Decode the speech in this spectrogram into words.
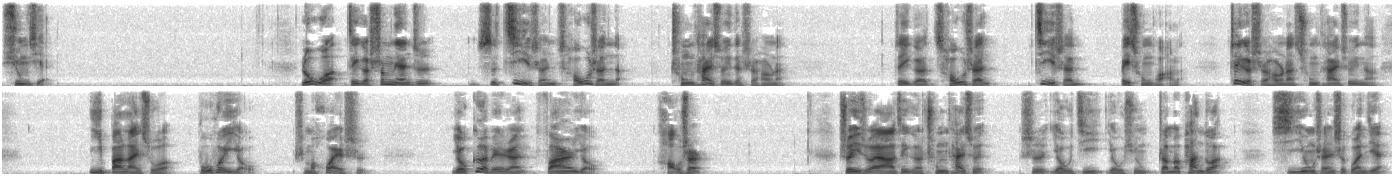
凶险。如果这个生年支是忌神、仇神的，冲太岁的时候呢，这个仇神、忌神被冲垮了，这个时候呢，冲太岁呢，一般来说不会有什么坏事，有个别人反而有好事儿。所以说呀，这个冲太岁是有吉有凶，怎么判断？喜用神是关键。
